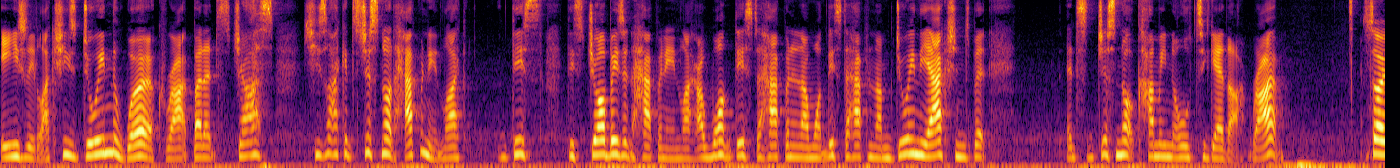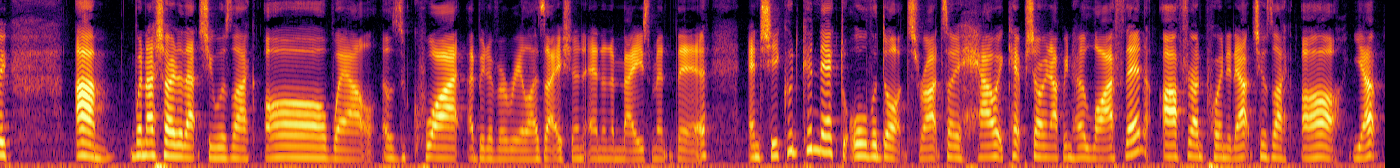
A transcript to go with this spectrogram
easily. Like she's doing the work, right? But it's just she's like it's just not happening. Like this this job isn't happening. Like I want this to happen and I want this to happen. I'm doing the actions, but it's just not coming all together, right? So um, when I showed her that, she was like, oh, wow. It was quite a bit of a realization and an amazement there. And she could connect all the dots, right? So, how it kept showing up in her life then, after I'd pointed out, she was like, oh, yep.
